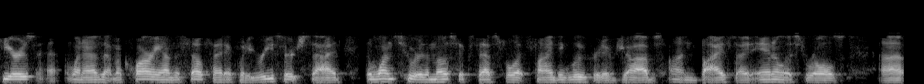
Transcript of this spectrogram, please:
peers, uh, when I was at Macquarie on the sell side equity research side, the ones who are the most successful at finding lucrative jobs on buy side analyst roles uh,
